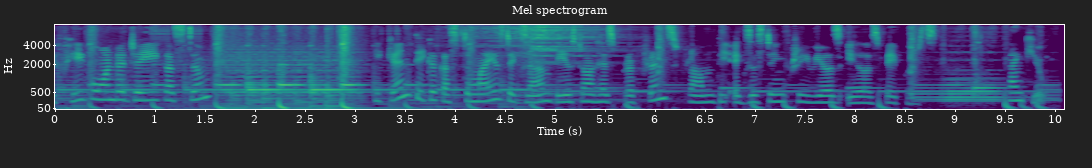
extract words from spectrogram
If he go under JEE Custom, he can take a customized exam based on his preference from the existing previous year's papers. Thank you.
